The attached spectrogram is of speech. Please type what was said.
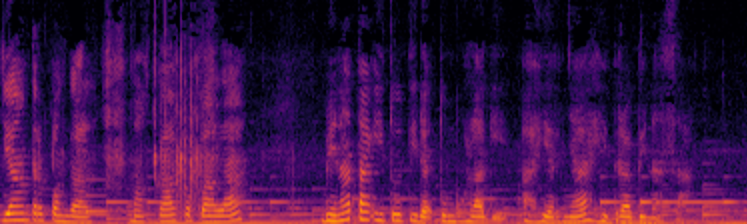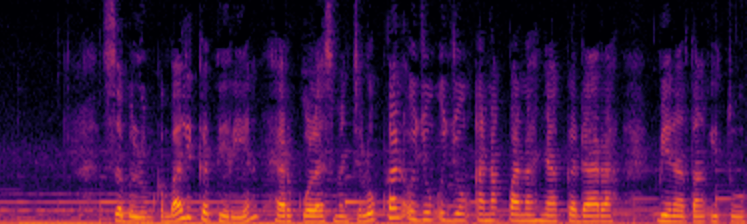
yang terpenggal, maka kepala binatang itu tidak tumbuh lagi. Akhirnya Hidra binasa. Sebelum kembali ke Tirin, Hercules mencelupkan ujung-ujung anak panahnya ke darah binatang itu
